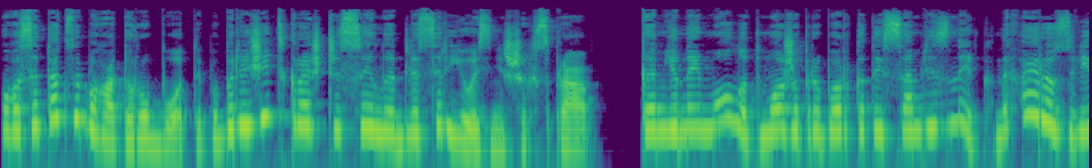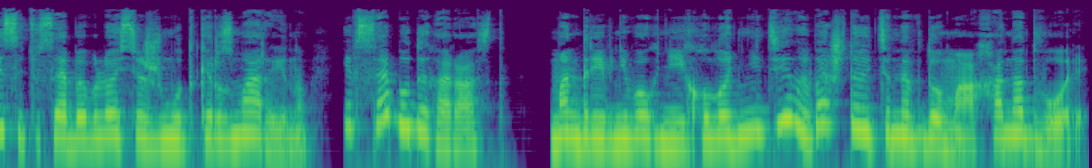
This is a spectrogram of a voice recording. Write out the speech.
у вас і так забагато роботи. Побережіть краще сили для серйозніших справ. Кам'яний молот може приборкати сам різник, нехай розвісить у себе в льосі жмутки розмарину, і все буде гаразд. Мандрівні вогні й холодні діви вештаються не в домах, а на дворі,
